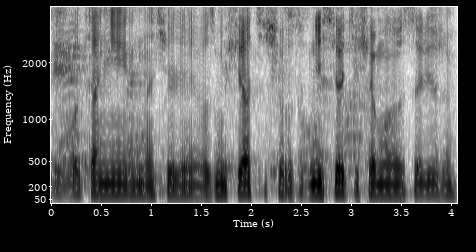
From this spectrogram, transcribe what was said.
И вот они начали возмущаться, что вы тут несете, еще мы его зарежем.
